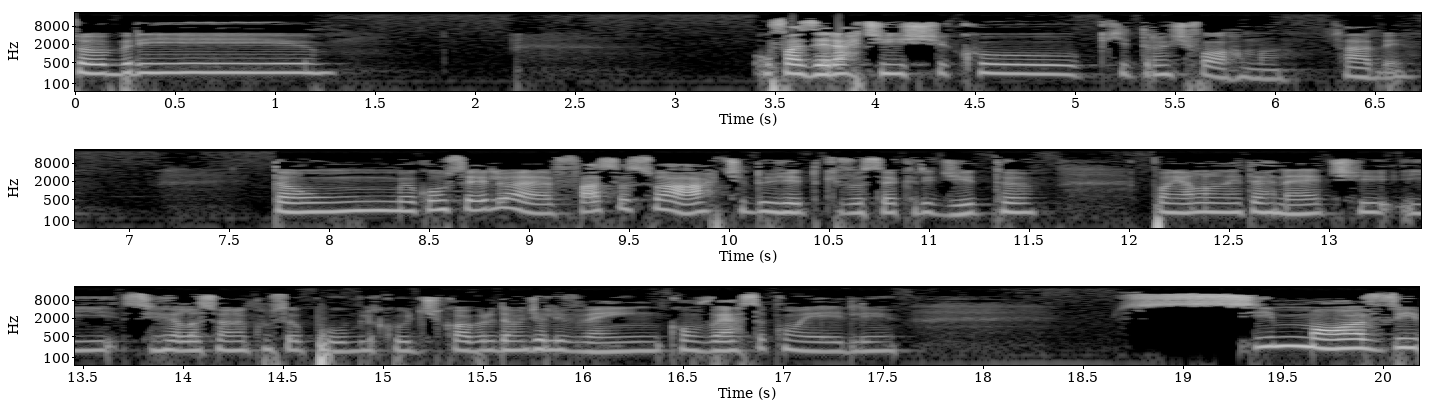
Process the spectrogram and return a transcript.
sobre o fazer artístico que transforma, sabe? Então, meu conselho é: faça a sua arte do jeito que você acredita, põe ela na internet e se relaciona com o seu público, descobre de onde ele vem, conversa com ele, se move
